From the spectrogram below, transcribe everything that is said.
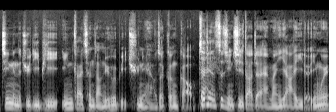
今年的 GDP 应该成长率会比去年还要再更高。这件事情其实大家还蛮讶异的，因为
